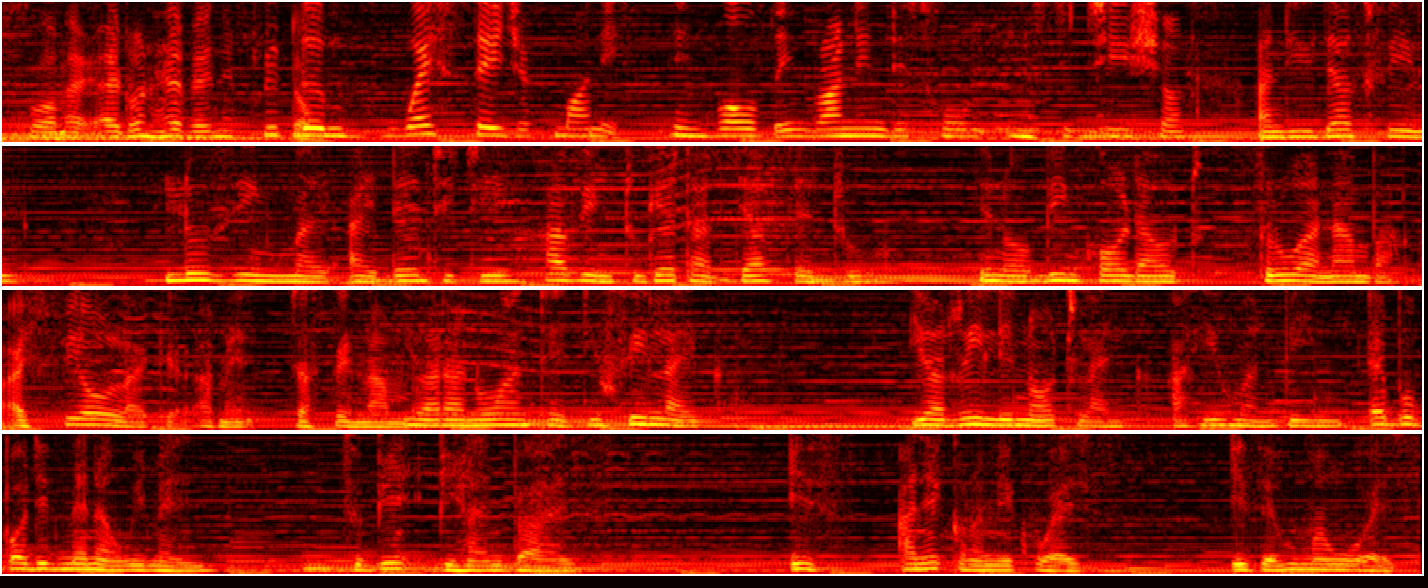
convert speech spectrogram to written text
so I, I, don't have any freedom. The wastage of money involved in running this whole institution. And you just feel losing my identity, having to get adjusted to, you know, being called out through a number. I feel like I mean just a number. You are unwanted. You feel like you are really not like a human being. Able-bodied men and women to be behind bars is an economic waste, is a human waste.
